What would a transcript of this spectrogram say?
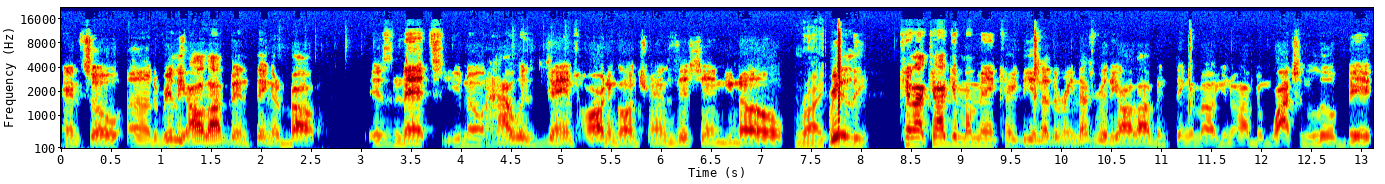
and so uh, the, really all I've been thinking about is Nets. You know, how is James Harden going to transition? You know, Right. really, can I can I get my man KD another ring? That's really all I've been thinking about. You know, I've been watching a little bit.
